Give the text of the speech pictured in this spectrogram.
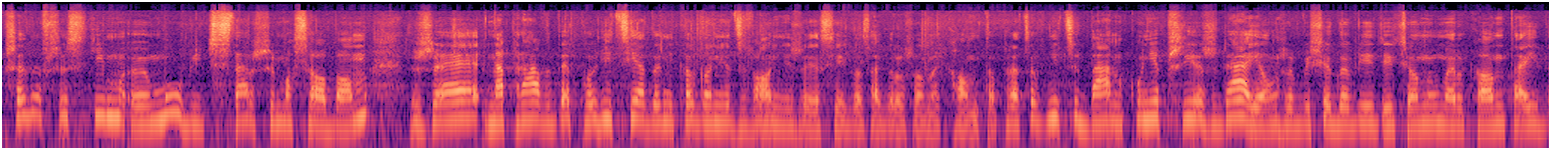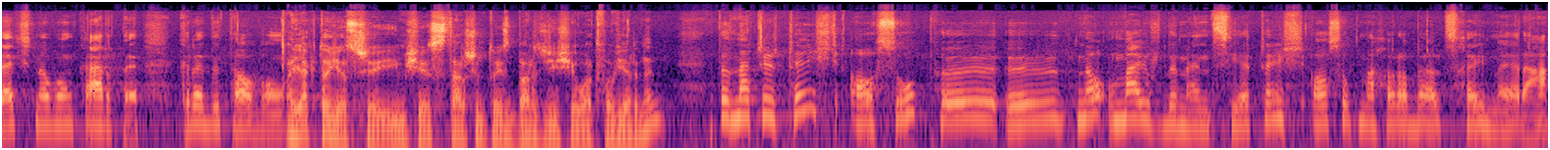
przede wszystkim e, mówić starszym osobom, że naprawdę policja do nikogo nie dzwoni, że jest jego zagrożone konto. Pracownicy banku nie przyjeżdżają, żeby się dowiedzieć o numer konta i dać nową kartę kredytową. a jak to jest? Czy im się starszym, to jest bardziej się łatwowiernym? To znaczy, część osób y, y, no, ma już demencję, część osób ma chorobę Alzheimera.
